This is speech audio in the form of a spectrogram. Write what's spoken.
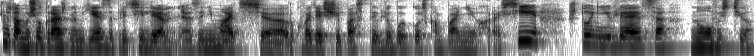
ну, там еще гражданам ЕС запретили э, занимать э, руководящие посты в любой госкомпаниях России, что не является новостью.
